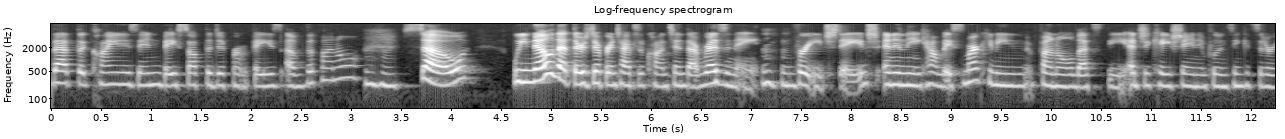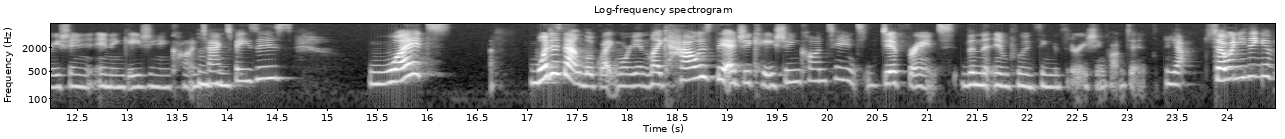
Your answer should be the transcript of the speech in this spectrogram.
that the client is in based off the different phase of the funnel. Mm-hmm. So we know that there's different types of content that resonate Mm-hmm. for each stage. And in the account based marketing funnel, that's the education, influencing consideration, and engaging in contact Mhm. phases. What what does that look like, Morgan? Like how is the education content different than the influencing consideration content? Yeah. So when you think of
